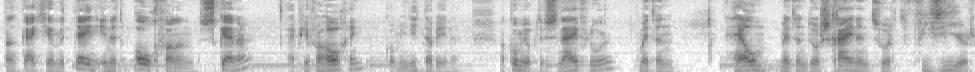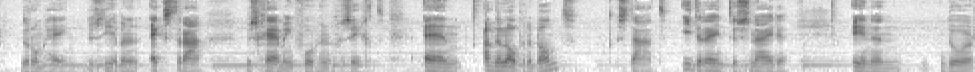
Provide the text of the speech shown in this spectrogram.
dan kijk je meteen in het oog van een scanner. Heb je verhoging, kom je niet naar binnen. Dan kom je op de snijvloer met een helm met een doorschijnend soort vizier eromheen. Dus die hebben een extra bescherming voor hun gezicht. En aan de lopende band staat iedereen te snijden in een door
